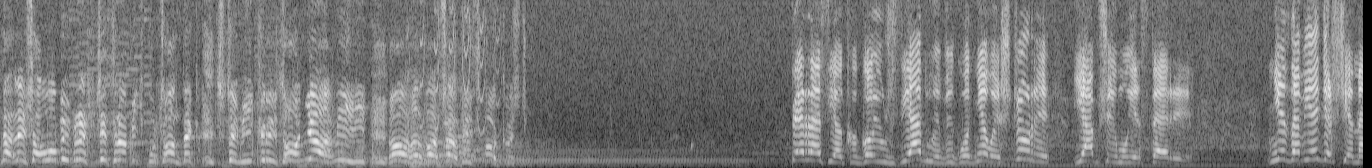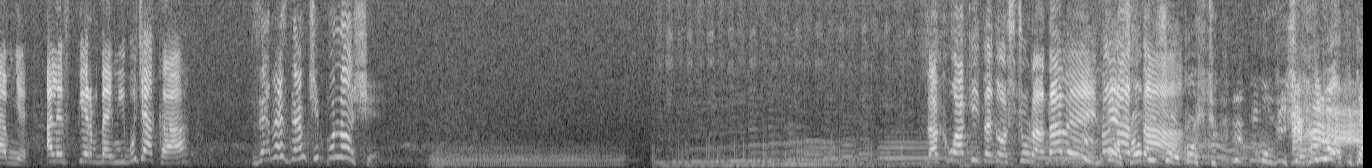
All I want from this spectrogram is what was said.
Należałoby wreszcie zrobić początek z tymi gryzoniami. O, wasza wysokość! Teraz jak go już zjadły wygłodniałe szczury, ja przyjmuję stery. Nie zawiedziesz się na mnie, ale wpierw daj mi buziaka. Zaraz dam ci po nosie. Zakłaki tego szczura, dalej! No wasza jazda! wysokość! Mówi się łap go!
